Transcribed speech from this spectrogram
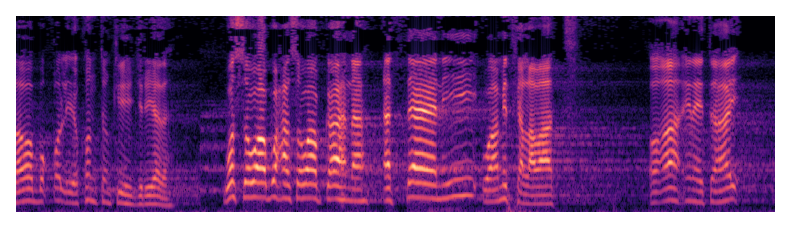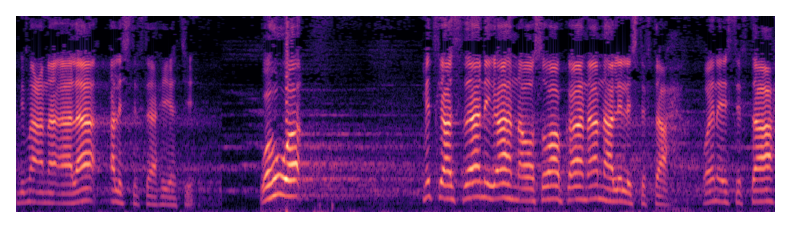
laba boqol iyo kontonkii hijiriyada wasawaab waxaa sawaabka ahna athaani waa midka labaad oo ah inay tahay bimacnaa alaa alistiftaaxiyati. Wa huwa midkaas haaniga ahna oo sawaabka ahna annaha lilistiftaax. Waa inay istiftaax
